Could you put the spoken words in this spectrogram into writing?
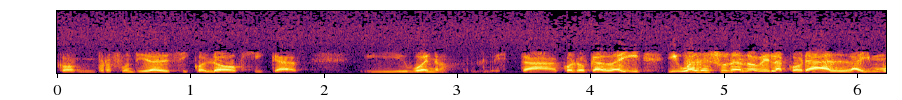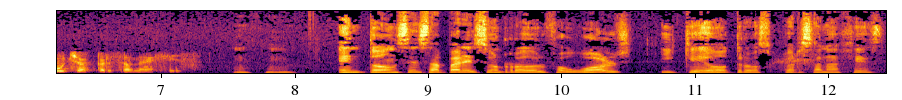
con profundidades psicológicas, y bueno, está colocado ahí. Igual es una novela coral, hay muchos personajes. Entonces aparece un Rodolfo Walsh y qué otros personajes?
